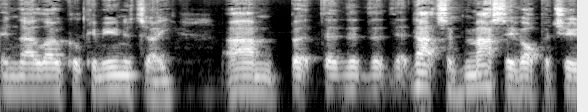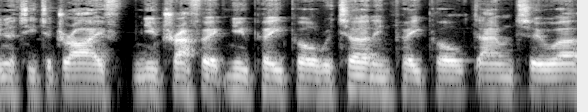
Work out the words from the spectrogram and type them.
in their local community. Um, but the, the, the, that's a massive opportunity to drive new traffic, new people, returning people down to uh,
